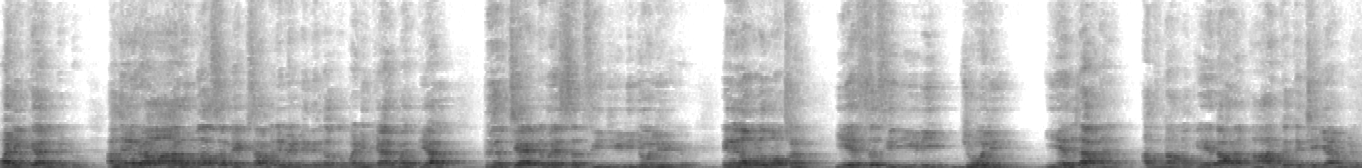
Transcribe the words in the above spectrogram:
പഠിക്കാൻ പറ്റും. അങ്ങനെ ഒരു ആറു മാസം എക്സാമിന് വേണ്ടി നിങ്ങൾക്ക് പഠിക്കാൻ പറ്റിയാൽ തീർച്ചയായിട്ടും S S C G D ജോലി കിട്ടും. ഇനി നമ്മൾ നോക്കണം ഈ S S C G D ജോലി എന്താണ്? അത് നമുക്ക് ഏതാണ്? ആർക്കൊക്കെ ചെയ്യാൻ പറ്റും?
